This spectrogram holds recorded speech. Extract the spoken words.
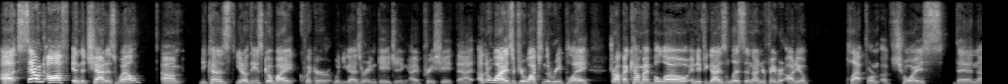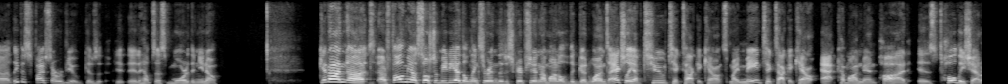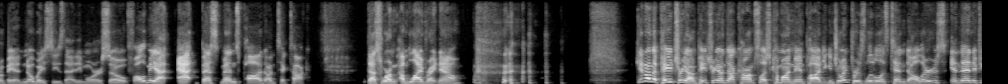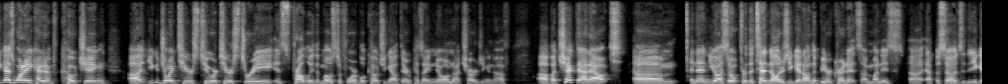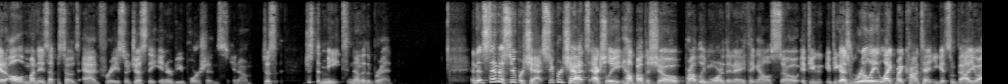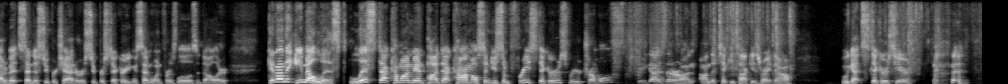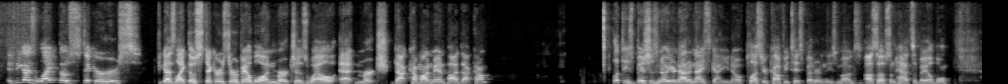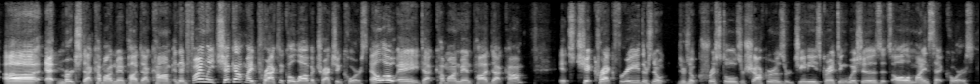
Uh, sound off in the chat as well. Um, because you know these go by quicker when you guys are engaging. I appreciate that. Otherwise, if you're watching the replay, drop a comment below. And if you guys listen on your favorite audio platform of choice, then uh, leave us a five star review. Gives it, it helps us more than you know. Get on, uh, uh, follow me on social media. The links are in the description. I'm on all the good ones. I actually have two TikTok accounts. My main TikTok account at Come On Man Pod is totally shadow banned. Nobody sees that anymore. So follow me at at Best Men's Pod on TikTok. That's where I'm. I'm live right now. Get on the Patreon, patreon.com slash come on man pod. You can join for as little as $10. And then if you guys want any kind of coaching, uh, you can join tiers two or tiers three. It's probably the most affordable coaching out there because I know I'm not charging enough. Uh, but check that out. Um, and then you also, for the $10, you get on the beer credits on Monday's uh, episodes. And then you get all of Monday's episodes ad free. So just the interview portions, you know, just just the meat, none of the bread. And then send a super chat. Super chats actually help out the show probably more than anything else. So if you if you guys really like my content, you get some value out of it, send a super chat or a super sticker. You can send one for as little as a dollar. Get on the email list, list.comeonmanpod.com. I'll send you some free stickers for your troubles. For you guys that are on on the Tiki Talkies right now, we got stickers here. if you guys like those stickers, if you guys like those stickers, they're available on merch as well at merch.comeonmanpod.com let these bitches know you're not a nice guy, you know. Plus, your coffee tastes better in these mugs. Also, have some hats available uh, at merch.comeonmanpod.com. And then finally, check out my practical law of attraction course, loa.comeonmanpod.com. It's chick crack free. There's no there's no crystals or chakras or genies granting wishes. It's all a mindset course.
